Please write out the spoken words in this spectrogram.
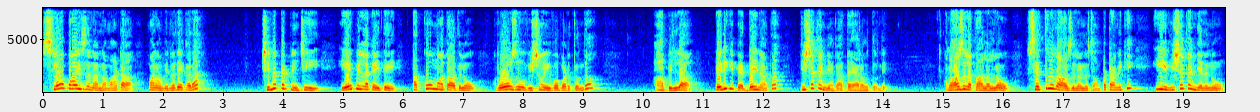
స్లో పాయిజన్ అన్న మాట మనం విన్నదే కదా? చిన్నప్పటి నుంచి ఏ పిల్లకైతే తక్కువ మోతాదులో రోజు విషం ఇవ్వబడుతుందో ఆ పిల్ల పెరిగి పెద్దయినాక విషకన్యగా తయారవుతుంది. రాజుల కాలంలో శత్రురాజులను చంపటానికి ఈ విషకన్యలను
